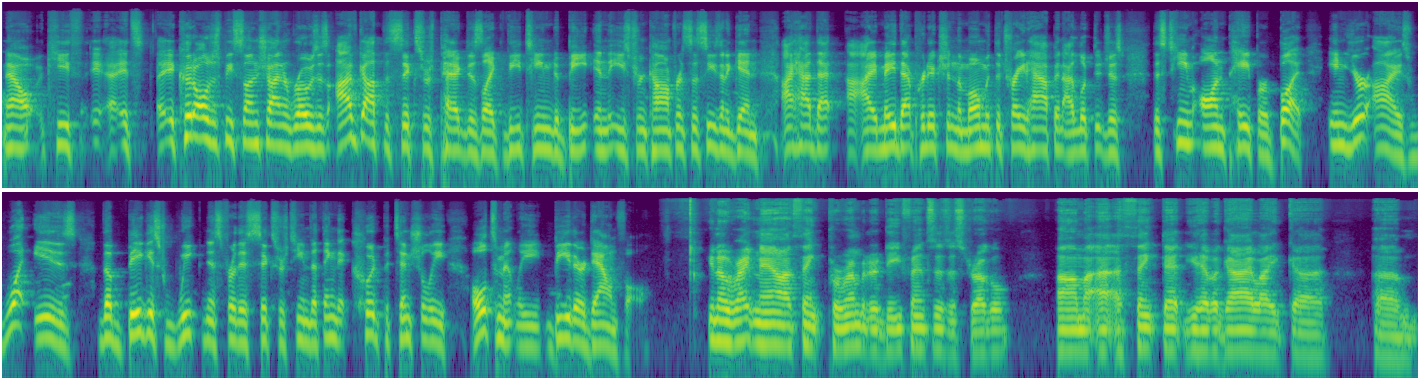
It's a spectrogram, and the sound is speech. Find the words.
Now, Keith, it's it could all just be sunshine and roses. I've got the Sixers pegged as like the team to beat in the Eastern Conference this season. Again, I had that I made that prediction the moment the trade happened. I looked at just this team on paper, but in your eyes, what is the biggest weakness for this Sixers team? The thing that could potentially ultimately be their downfall? You know, right now I think perimeter defense is a struggle. Um, I, I, think that you have a guy like uh, um,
